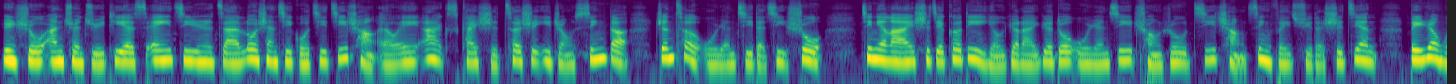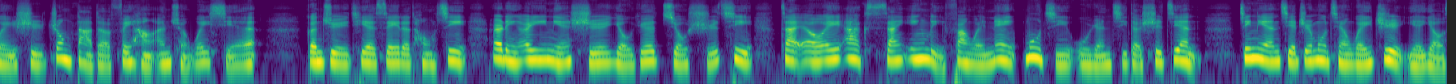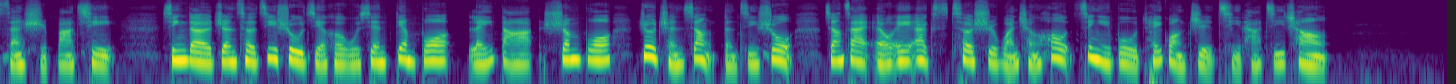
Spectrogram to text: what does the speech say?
运输安全局 （TSA） 近日在洛杉矶国际机场 （LAX） 开始测试一种新的侦测无人机的技术。近年来，世界各地有越来越多无人机闯入机场禁飞区的事件，被认为是重大的飞行安全威胁。根据 TSA 的统计，二零二一年时有约九十起在 LAX 三英里范围内目击无人机的事件。今年截至目前为止，也有三十八起。新的侦测技术结合无线电波、雷达、声波、热成像等技术，将在 LAX 测试完成后进一步推广至其他机场。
